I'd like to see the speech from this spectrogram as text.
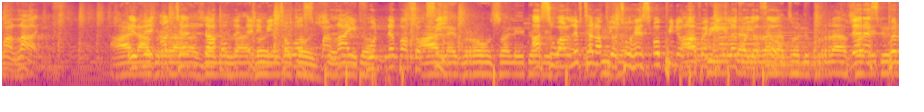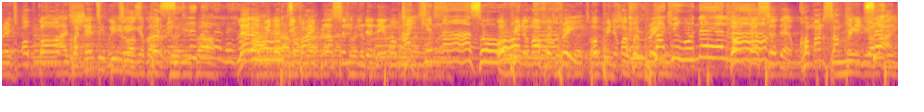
my life. Every agenda of the enemy towards my life will never succeed. As you are lifting up your two hands, open your mouth and declare for yourself. Let the Spirit of God connect with your spirit. Let it be the divine blessing in the name of Jesus. Open your mouth and pray. Open your mouth and pray. Don't just sit there. Command something in your life.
